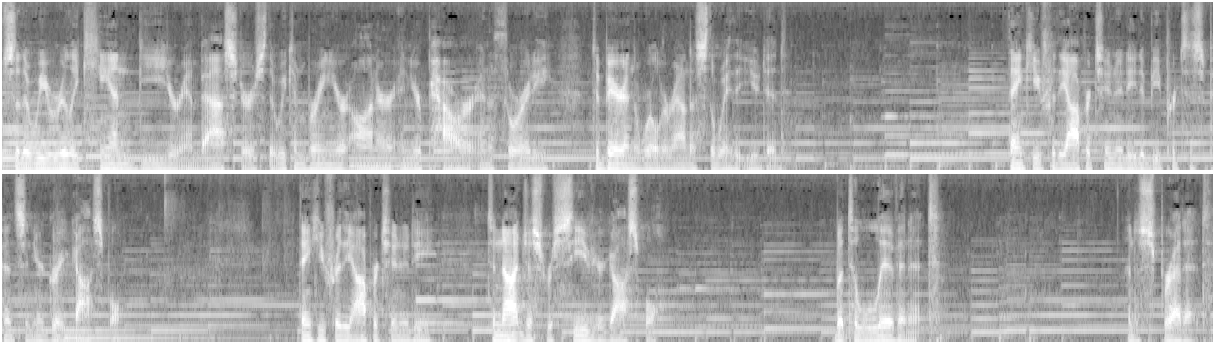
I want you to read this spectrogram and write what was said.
so that we really can be your ambassadors, that we can bring your honor and your power and authority to bear in the world around us the way that you did. Thank you for the opportunity to be participants in your great gospel. Thank you for the opportunity to not just receive your gospel, but to live in it and to spread it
